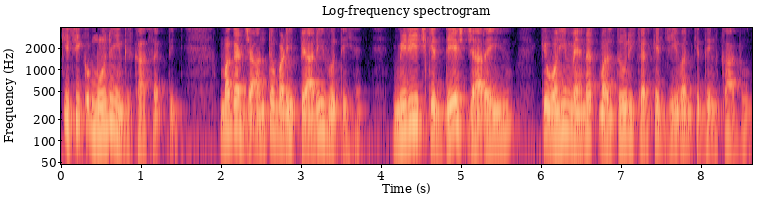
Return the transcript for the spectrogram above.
किसी को मुँह नहीं दिखा सकती। मगर जान तो बड़ी प्यारी होती है। मिरीच के देश जा रही हूँ कि वहीं मेहनत मजदूरी करके जीवन के दिन काटू।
